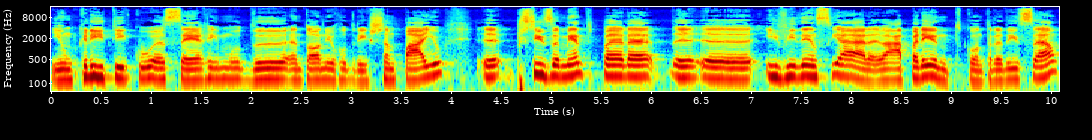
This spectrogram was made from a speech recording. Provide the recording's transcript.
e um crítico acérrimo de António Rodrigues Sampaio, precisamente para evidenciar a aparente contradição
